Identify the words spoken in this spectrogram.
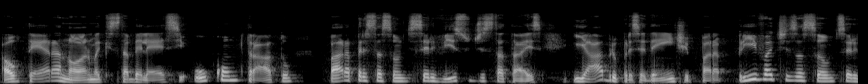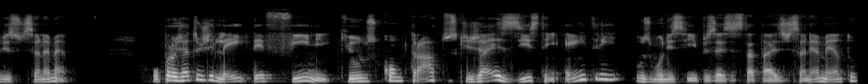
altera a norma que estabelece o contrato para a prestação de serviços de estatais e abre o precedente para a privatização de serviços de saneamento. O projeto de lei define que os contratos que já existem entre os municípios e as estatais de saneamento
